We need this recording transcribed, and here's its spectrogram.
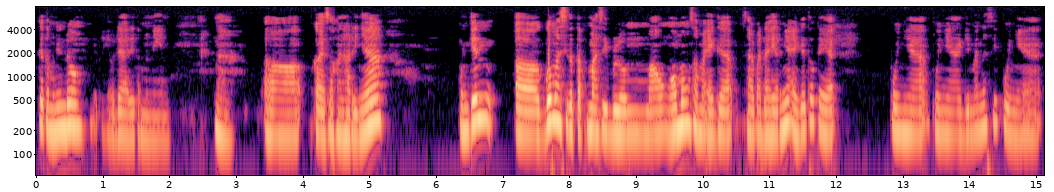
Ega, "Gue temenin dong." Gitu. Ya udah ditemenin. Nah, eh, keesokan harinya mungkin eh, gue masih tetap masih belum mau ngomong sama Ega sampai pada akhirnya Ega tuh kayak punya punya gimana sih punya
